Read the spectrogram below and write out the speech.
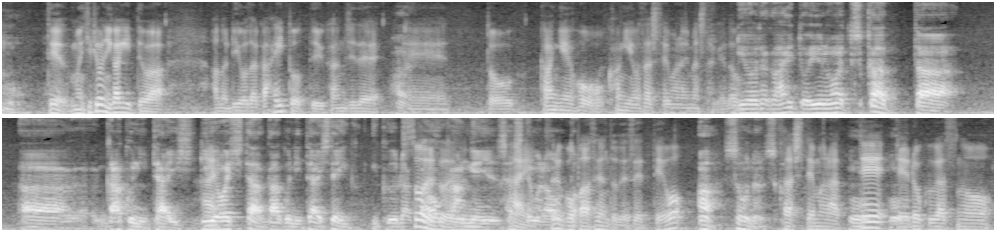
うほう。で、まあ、肥料に限ってはあの利用高配当っていう感じで、はい。えーっと還元方法還元をさせてもらいましたけど。利用高配というのは使ったあー額に対しはい。利用した額に対していくらかを還元させてもらおうと、はい、それ5%で設定をあそうなんですか。させてもらって、うんうん。えー6月の、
